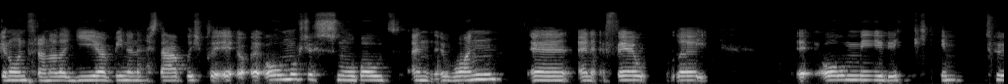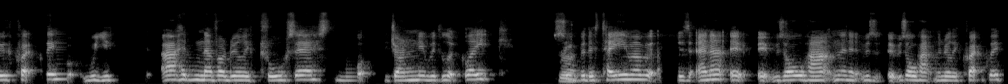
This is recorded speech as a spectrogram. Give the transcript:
going on for another year, being an established player. It, it almost just snowballed into one uh, and it felt like it all maybe came too quickly. We, I had never really processed what the journey would look like. So right. by the time I was in it, it, it was all happening. It was it was all happening really quickly.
